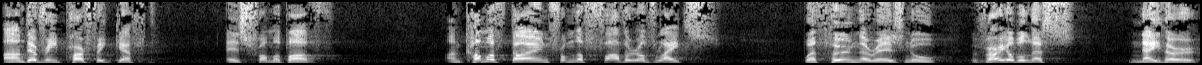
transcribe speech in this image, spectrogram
and every perfect gift is from above and cometh down from the Father of lights, with whom there is no variableness, neither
